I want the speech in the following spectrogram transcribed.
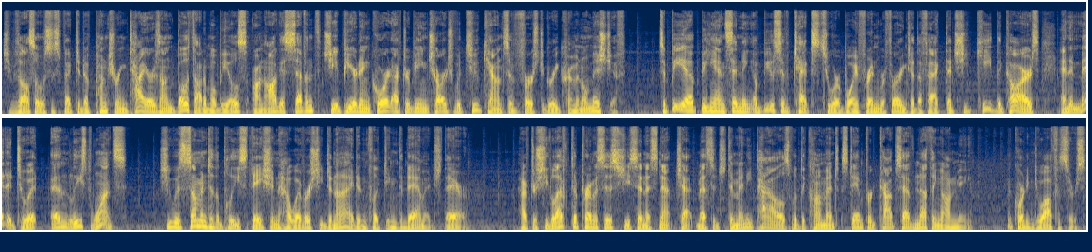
She was also suspected of puncturing tires on both automobiles. On August 7th, she appeared in court after being charged with two counts of first-degree criminal mischief. Sapia began sending abusive texts to her boyfriend referring to the fact that she keyed the cars and admitted to it at least once. She was summoned to the police station, however, she denied inflicting the damage there. After she left the premises, she sent a Snapchat message to many pals with the comment, Stamford cops have nothing on me, according to officers.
